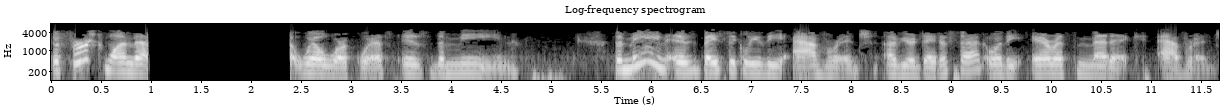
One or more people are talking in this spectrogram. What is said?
The first one that we'll work with is the mean. The mean is basically the average of your data set or the arithmetic average.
